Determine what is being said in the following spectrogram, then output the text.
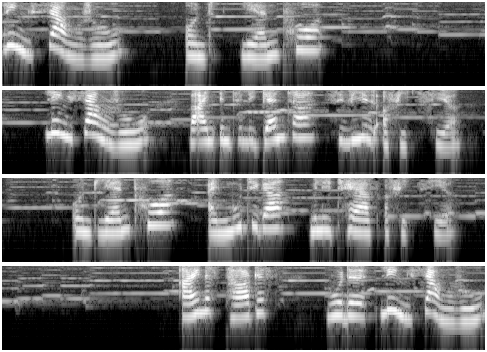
Ling Xiangru und Lian Po. Ling war ein intelligenter Ziviloffizier und Lian Po ein mutiger Militärsoffizier. Eines Tages wurde Ling Xiangru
